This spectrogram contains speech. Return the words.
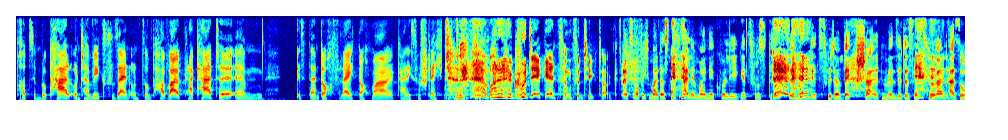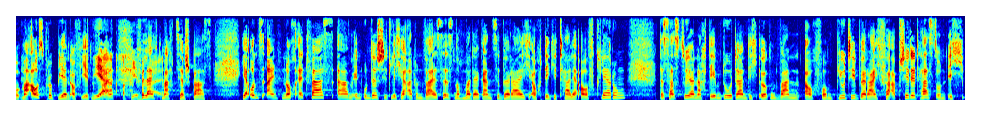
trotzdem lokal unterwegs zu sein und so ein paar Wahlplakate ähm, ist dann doch vielleicht noch mal gar nicht so schlecht oder eine gute Ergänzung zu TikTok. Jetzt hoffe ich mal, dass nicht alle meine Kollegen jetzt frustriert sind und jetzt wieder wegschalten, wenn sie das jetzt hören. Also mal ausprobieren auf jeden ja, Fall. Auf jeden vielleicht macht es ja Spaß. Ja, uns eint noch etwas ähm, in unterschiedlicher Art und Weise ist noch mal der ganze Bereich auch digitale Aufklärung. Das hast du ja, nachdem du dann dich irgendwann auch vom Beauty-Bereich verabschiedet hast und ich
